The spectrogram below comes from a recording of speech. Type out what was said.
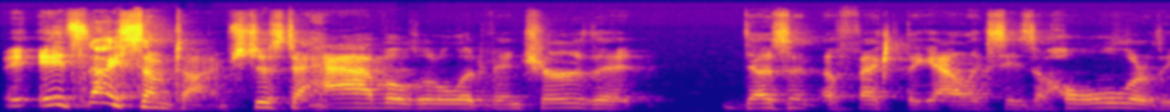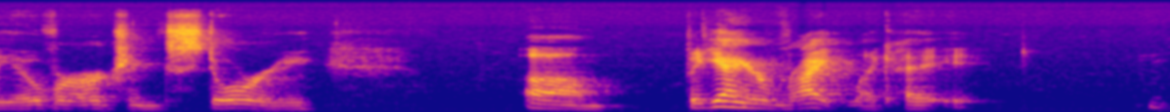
it's nice sometimes just to have a little adventure that doesn't affect the galaxy as a whole or the overarching story. Um, but yeah, you're right. Like, I, it,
